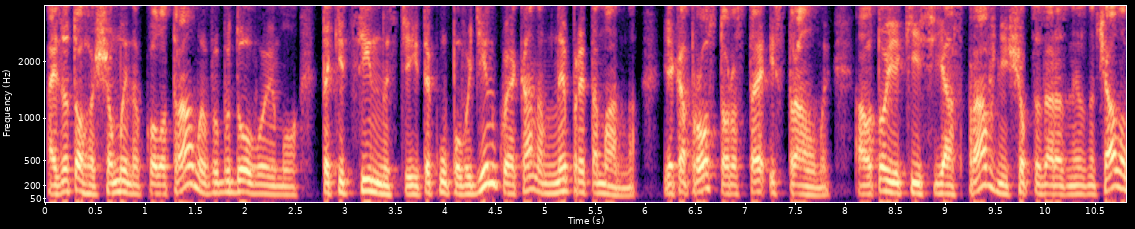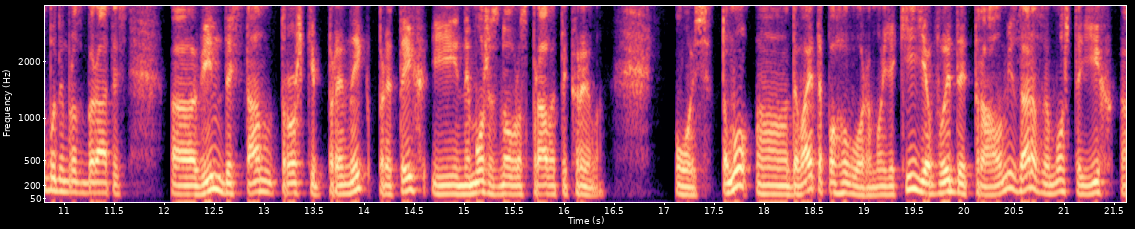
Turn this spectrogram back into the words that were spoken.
а із-за того, що ми навколо травми вибудовуємо такі цінності і таку поведінку, яка нам не притаманна, яка просто росте із травми. А ото якийсь я справжній, щоб це зараз не означало, будемо розбиратись, е, він десь там трошки приник, притих і не може знову розправити крила. Ось тому е, давайте поговоримо, які є види травм, і зараз ви можете їх е,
